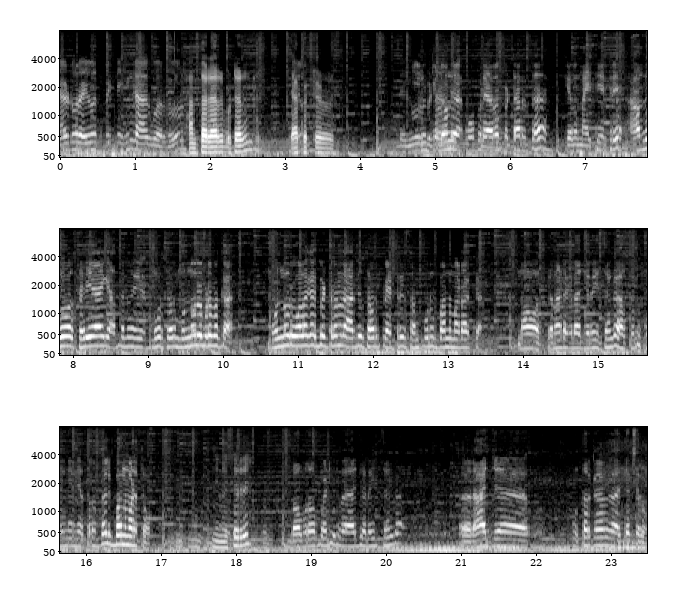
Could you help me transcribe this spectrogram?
ಎರಡ್ನೂರ ಐವತ್ತು ಬಿಟ್ನಿ ಹಿಂಗ ಆಗ್ಬಾರ್ದು. ಅಂಥವ್ರು ಯಾರು ಬಿಟ್ಟಾರ. ಯಾಕೆ ಕೆಲವೊಂದು ಒಬ್ರು ಯಾರೋ ಬಿಟ್ಟಾರತ್ತ ಕೆಲವು ಮಾಹಿತಿ ಐತ್ರಿ. ಅದು ಸರಿಯಾಗಿ ಅದನ್ನ ಮೂರು ಸಾವಿರ ಮುನ್ನೂರು ಬಿಡ್ಬೇಕ. ಮುನ್ನೂರು ಒಳಗೆ ಬಿಟ್ರಂದ್ರೆ ಅದು ಸಾವಿರ ಫ್ಯಾಕ್ಟ್ರಿ ಸಂಪೂರ್ಣ ಬಂದ್ ಮಾಡಕ್ಕೆ ನಾವು ಕರ್ನಾಟಕ ರಾಜ್ಯ ರೈತ ಸಂಘ ಹಸಿರು ಸೇನೆ ನೇತೃತ್ವದಲ್ಲಿ ಬಂದ್ ಮಾಡ್ತೇವೆ. ನಿಮ್ಮ ಹೆಸರು ರೀ? ಬಾಬುರಾವ್ ಪಾಟೀಲ್ ರಾಜ್ಯ ರೈತ ಸಂಘ ರಾಜ್ಯ ಉತ್ತರ ಕರ್ನಾಟಕ ಅಧ್ಯಕ್ಷರು.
